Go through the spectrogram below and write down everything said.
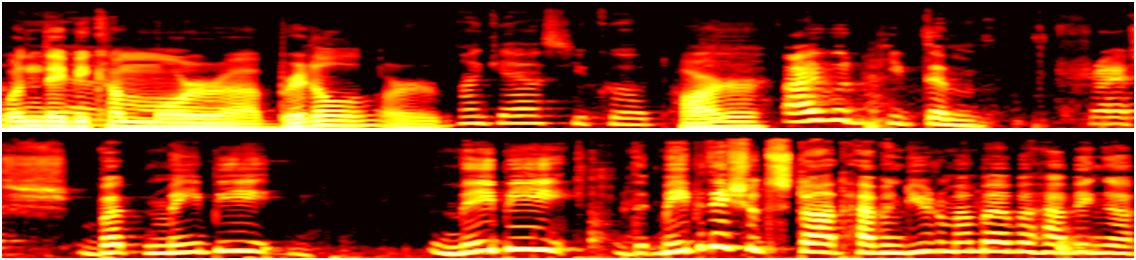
wouldn't they yeah, become more uh, brittle or I guess you could. harder? I would keep them fresh, but maybe, maybe, th- maybe they should start having. Do you remember ever having a,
